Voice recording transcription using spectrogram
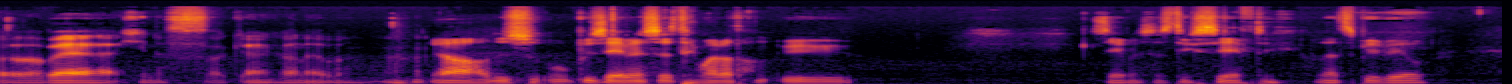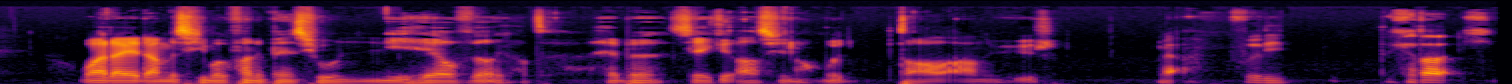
waar wij geen fuck aan gaan hebben. Ja, dus op je 67, waar dat dan u 67, 70, let's be real. Waar dat je dan misschien ook van de pensioen niet heel veel gaat hebben. Zeker als je nog moet betalen aan je huur. Ja, voor die, dat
